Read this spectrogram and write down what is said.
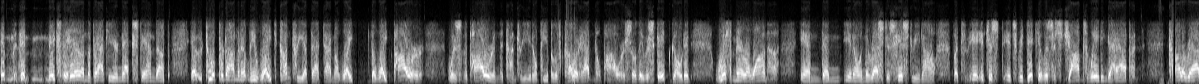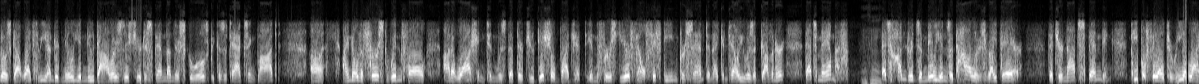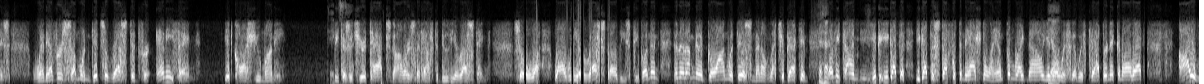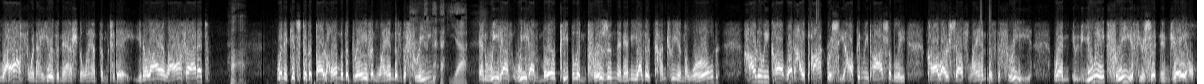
it, it makes the hair on the back of your neck stand up uh, to a predominantly white country at that time, a white the white power was the power in the country. You know, people of color had no power, so they were scapegoated with marijuana. And then, you know, and the rest is history now. But it, it just, it's ridiculous. It's jobs waiting to happen. Colorado's got what 300 million new dollars this year to spend on their schools because of taxing pot. Uh, I know the first windfall out of Washington was that their judicial budget in the first year fell 15%, and I can tell you as a governor, that's mammoth. Mm-hmm. That's hundreds of millions of dollars right there that you're not spending. People fail to realize whenever someone gets arrested for anything, it costs you money. Exactly. Because it's your tax dollars that have to do the arresting. So uh, while we arrest all these people, and then and then I'm going to go on with this, and then I'll let you back in. Every time you you got the you got the stuff with the national anthem right now, you yeah. know, with with Kaepernick and all that. I laugh when I hear the national anthem today. You know why I laugh at it? Uh-uh. When it gets to the part "Home of the Brave and Land of the Free," yeah, and we have we have more people in prison than any other country in the world how do we call what hypocrisy? How can we possibly call ourselves land of the free when you ain't free if you're sitting in jail?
